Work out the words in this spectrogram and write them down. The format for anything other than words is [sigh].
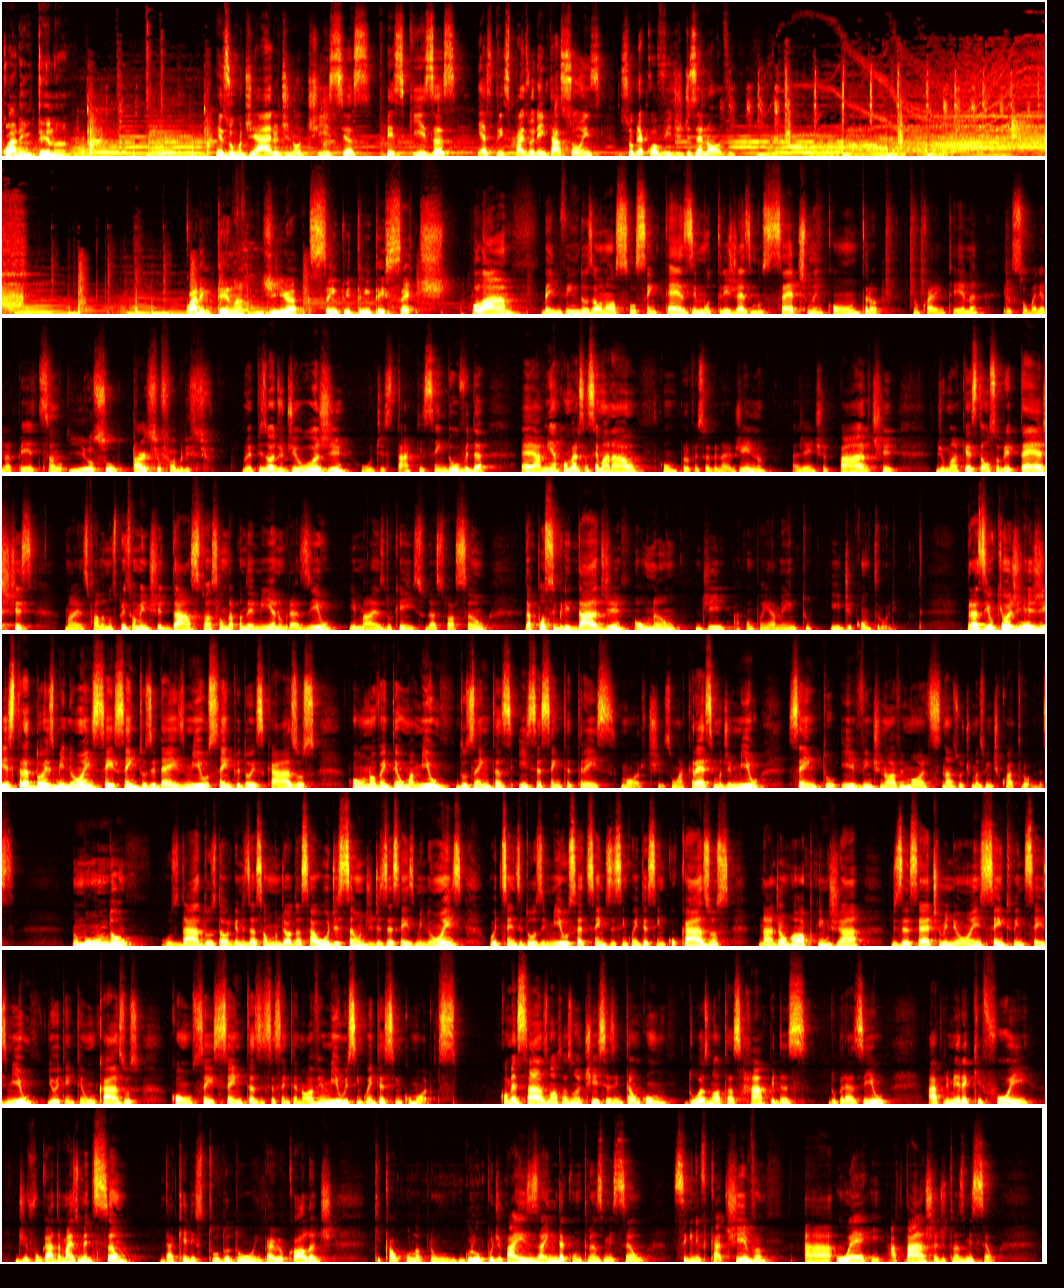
Quarentena. Resumo diário de notícias, pesquisas e as principais orientações sobre a Covid-19. Quarentena, dia 137. Olá, bem-vindos ao nosso centésimo, trigésimo sétimo encontro no Quarentena. Eu sou Mariana Petson. E eu sou Tárcio Fabrício. No episódio de hoje, o destaque, sem dúvida, é a minha conversa semanal com o professor Bernardino. A gente parte de uma questão sobre testes, mas falamos principalmente da situação da pandemia no Brasil e mais do que isso, da situação, da possibilidade ou não de acompanhamento e de controle. Brasil que hoje registra 2.610.102 casos, com 91.263 mortes, um acréscimo de 1.129 mortes nas últimas 24 horas. No mundo, os dados da Organização Mundial da Saúde são de 16.812.755 casos, na John Hopkins já 17 milhões 126 mil e 81 casos, com 669.055 mortes. Começar as nossas notícias então com duas notas rápidas do Brasil. A primeira é que foi divulgada mais uma edição daquele estudo do Imperial College que calcula para um grupo de países ainda com transmissão significativa a UR, a taxa de transmissão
